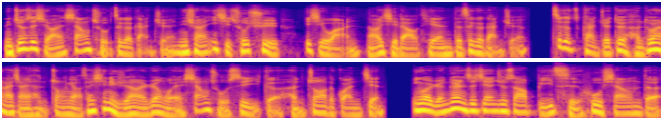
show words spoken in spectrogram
你就是喜欢相处这个感觉，你喜欢一起出去、一起玩，然后一起聊天的这个感觉。这个感觉对很多人来讲也很重要，在心理学上也认为相处是一个很重要的关键，因为人跟人之间就是要彼此互相的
